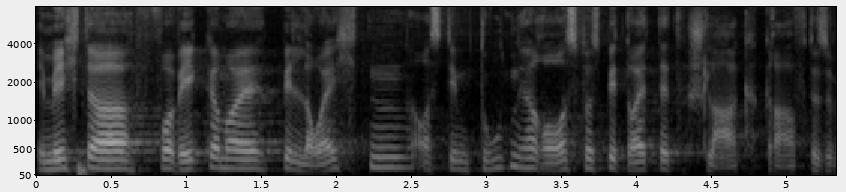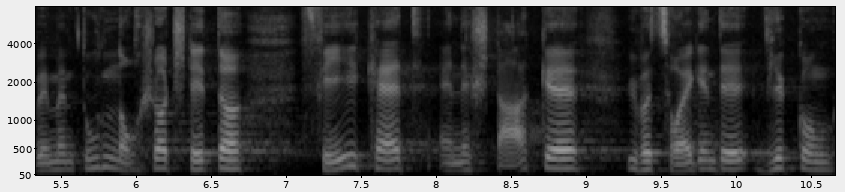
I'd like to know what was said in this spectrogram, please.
Ich möchte vorweg einmal beleuchten aus dem Duden heraus, was bedeutet Schlagkraft. Also wenn man im Duden nachschaut, steht da Fähigkeit, eine starke, überzeugende Wirkung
